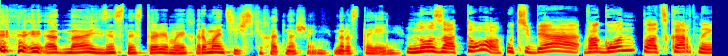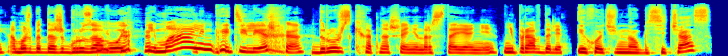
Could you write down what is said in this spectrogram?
одна единственная история моих романтических отношений на расстоянии. Но зато у тебя вагон плацкартный, а может быть даже грузовой, и маленькая тележка дружеских отношений на расстоянии. Не правда ли? Их очень много сейчас,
